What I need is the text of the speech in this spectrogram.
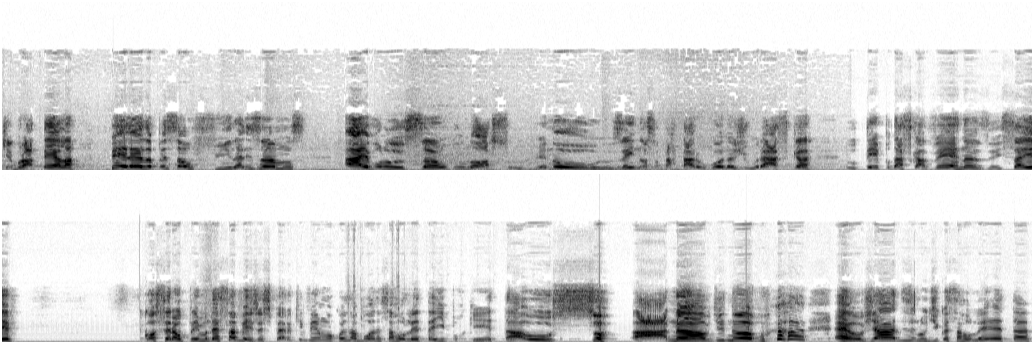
Quebrou a tela. Beleza, pessoal, finalizamos a evolução do nosso Renault, em nossa tartarugona jurássica do tempo das cavernas. É isso aí. Qual será o prêmio dessa vez? Eu espero que venha uma coisa boa nessa roleta aí, porque tá osso. Ah, não, de novo. é, eu já desiludi com essa roleta.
